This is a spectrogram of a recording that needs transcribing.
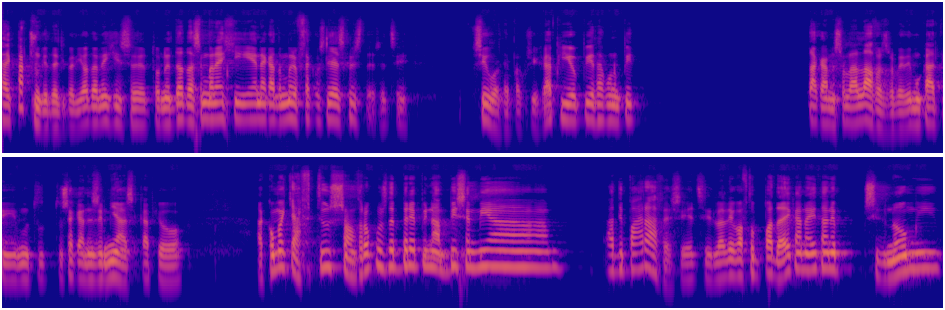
θα υπάρξουν και τέτοια παιδιά. Όταν έχεις, ε, το Nedata σήμερα έχει 1.700.000 χρήστες. Σίγουρα θα υπάρξουν και κάποιοι οι οποίοι θα έχουν πει τα έκανε όλα λάθος, ρε παιδί μου, κάτι του τους έκανε ζημιά σε κάποιο. Ακόμα και αυτούς τους ανθρώπους δεν πρέπει να μπει σε μια αντιπαράθεση. Έτσι. Δηλαδή, εγώ αυτό που πάντα έκανα ήταν συγγνώμη,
